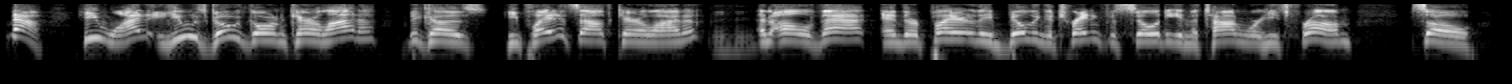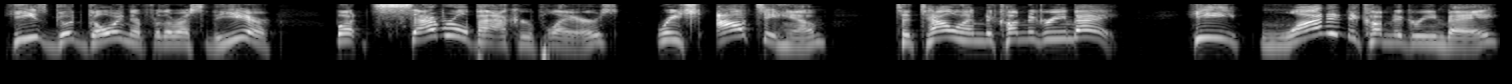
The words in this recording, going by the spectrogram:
Now he wanted he was good with going to Carolina because he played at South Carolina mm-hmm. and all of that, and they're apparently building a training facility in the town where he's from. So he's good going there for the rest of the year. But several Packer players reached out to him to tell him to come to Green Bay. He wanted to come to Green Bay.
